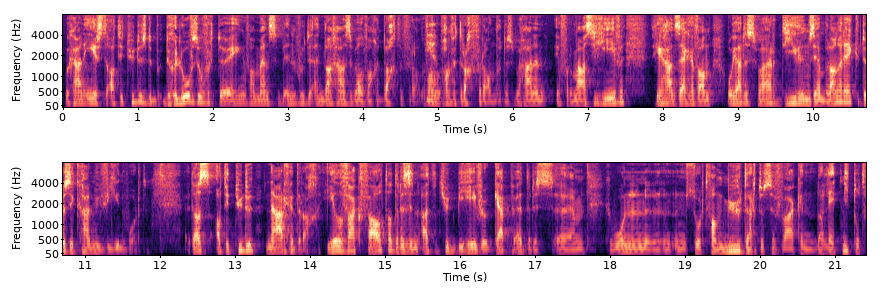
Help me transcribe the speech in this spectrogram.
We gaan eerst de attitudes, de, de geloofsovertuigingen van mensen beïnvloeden en dan gaan ze wel van, gedachten veranderen, van, Ja. van gedrag veranderen. Dus we gaan een informatie geven. Ze gaan zeggen van, oh ja, dat is waar, dieren zijn belangrijk, dus ik ga nu vegan worden. Dat is attitude naar gedrag. Heel vaak faalt dat. Er is een attitude-behavior gap. Hè. Er is ehm, gewoon een, een, een soort van muur daartussen vaak. En dat leidt niet tot,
